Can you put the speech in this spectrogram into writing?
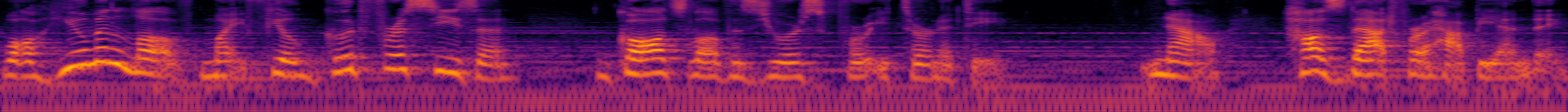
While human love might feel good for a season, God's love is yours for eternity. Now, how's that for a happy ending?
